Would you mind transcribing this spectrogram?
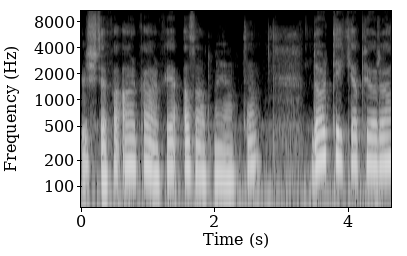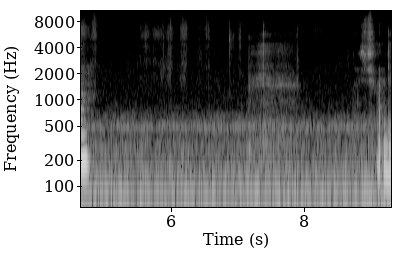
üç defa arka arkaya azaltma yaptım. Dört tek yapıyorum. Şöyle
